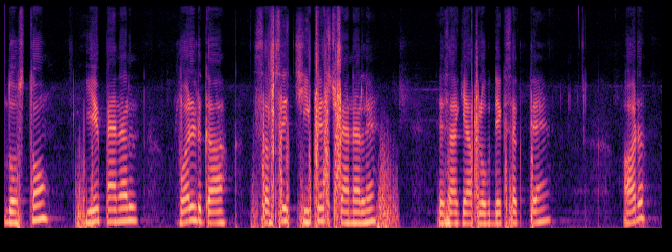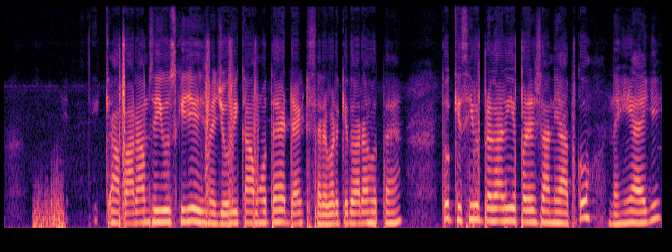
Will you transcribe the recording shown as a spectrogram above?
दोस्तों, ये पैनल वर्ल्ड का सबसे चीपेस्ट पैनल है, जैसा कि आप लोग देख सकते हैं। और आप आराम से यूज़ कीजिए, इसमें जो भी काम होता है, डायरेक्ट सर्वर के द्वारा होता है। तो किसी भी प्रकार की परेशानी आपको नहीं आएगी।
